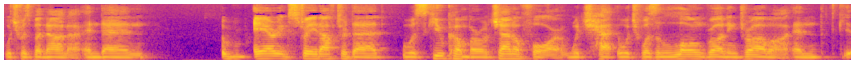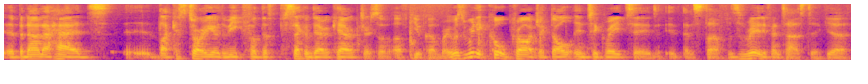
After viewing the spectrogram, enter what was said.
which was Banana, and then airing straight after that was Cucumber on Channel Four, which had which was a long running drama, and Banana had uh, like a story of the week for the secondary characters of, of Cucumber. It was a really cool project, all integrated and stuff. It was really fantastic. Yeah,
